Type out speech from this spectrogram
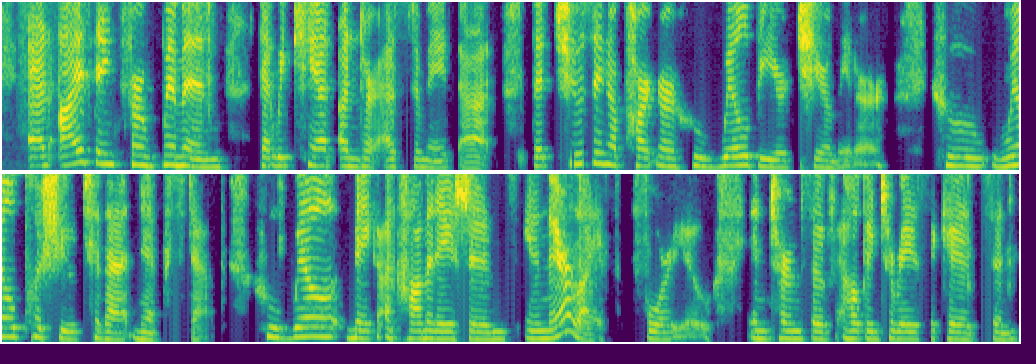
And I think for women, that we can't underestimate that that choosing a partner who will be your cheerleader who will push you to that next step who will make accommodations in their life for you in terms of helping to raise the kids and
